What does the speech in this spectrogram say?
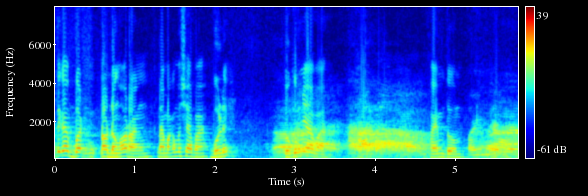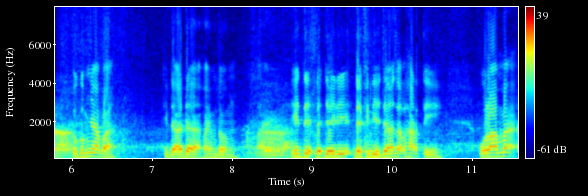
Ketika buat nodong orang, nama kamu siapa? Boleh? Hukumnya apa? Fahim tum? Hukumnya apa? Tidak ada, fahim tum? Ini jadi definisi jangan salah arti. Ulama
